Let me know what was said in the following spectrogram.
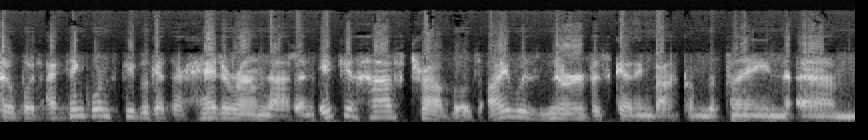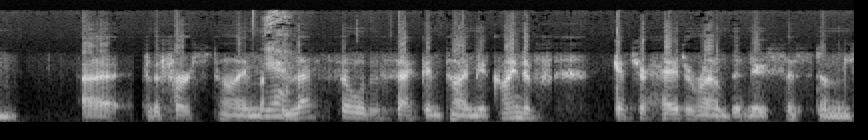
So, but I think once people get their head around that, and if you have travelled, I was nervous getting back on the plane um, uh, for the first time. Yeah. Less so the second time. You kind of get your head around the new systems.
